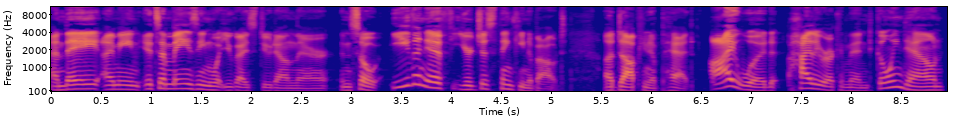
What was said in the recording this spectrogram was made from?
And they, I mean, it's amazing what you guys do down there. And so, even if you're just thinking about adopting a pet, I would highly recommend going down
